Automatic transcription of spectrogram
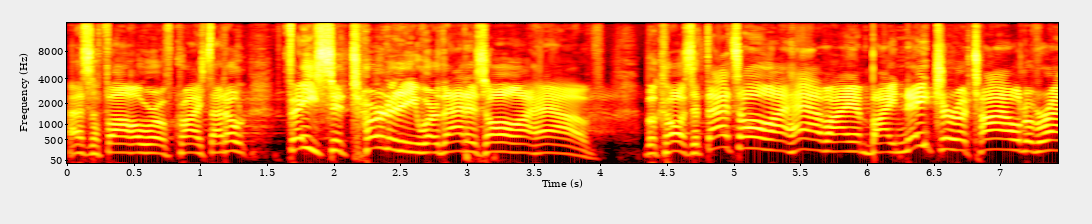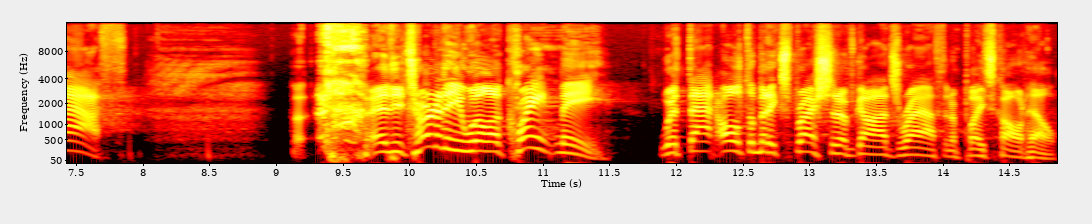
as a follower of Christ. I don't face eternity where that is all I have. Because if that's all I have, I am by nature a child of wrath. and eternity will acquaint me with that ultimate expression of God's wrath in a place called hell.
